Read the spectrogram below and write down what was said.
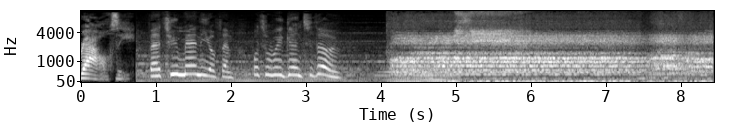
Rousey. There are too many of them. What are we going to do?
